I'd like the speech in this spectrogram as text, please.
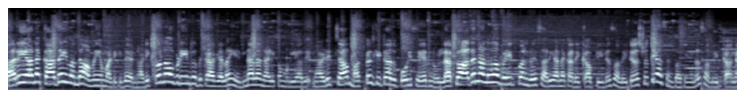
சரியான கதை வந்து அமைய மாட்டேங்குது. நடிக்கணும் அப்படின்றதுக்காக எல்லாம் என்னால நடிக்க முடியாது. நடிச்சா மக்கள் கிட்ட அது போய் சேரணும்ல. ஸோ அதனாலதான் வெயிட் பண்றேன் சரியான கதைக்கு அப்படின்னு சொல்லிட்டு ஸ்ருதிஹாசன் பாத்தீங்கன்னா சொல்லியிருக்காங்க.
